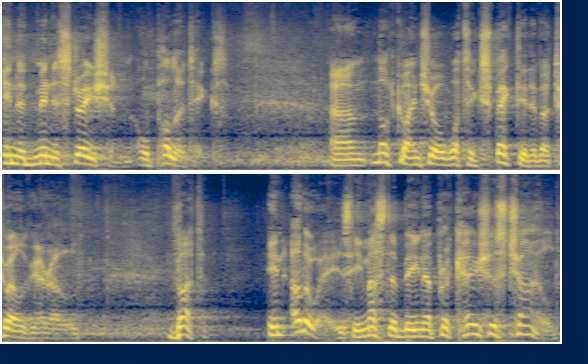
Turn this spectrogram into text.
in administration or politics. Um, not quite sure what's expected of a 12 year old. But in other ways, he must have been a precocious child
